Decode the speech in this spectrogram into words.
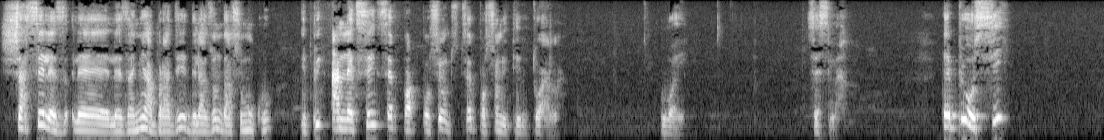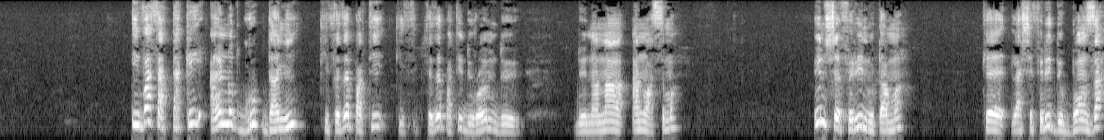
chasser les, les, les de la zone d'Asumukro et puis annexer cette portion, cette portion du territoire-là. Vous voyez c'est cela. Et puis aussi, il va s'attaquer à un autre groupe d'amis qui faisait partie, qui faisait partie du royaume de, de Nana Anouasma. Une chefferie notamment, qui est la chefferie de Bonza,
